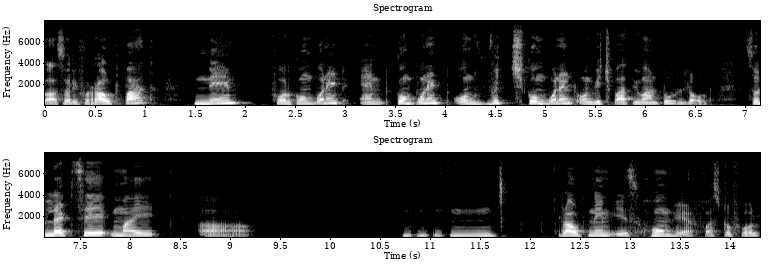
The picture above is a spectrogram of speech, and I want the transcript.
uh, sorry for route path name for component and component on which component on which path we want to load. So let's say my uh, mm, mm, mm, route name is home here first of all.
